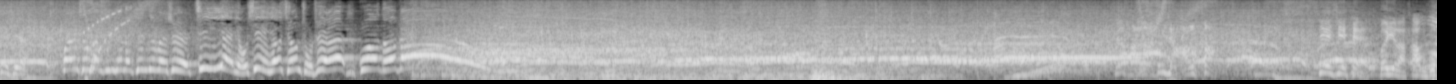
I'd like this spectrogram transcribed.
谢谢，欢迎收看今天的天津卫视《今夜有戏》，有请主持人郭德纲。别喊了，都哑了。谢谢，可以了，差不多。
